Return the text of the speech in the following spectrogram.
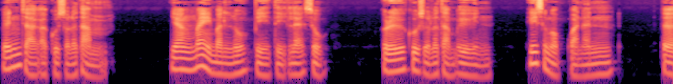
เว้นจากอากุศลธรรม ยังไม่บรรลุปีติและสุข หรือกุศลธรรมอื่น ที่สงบกว่านั้น เธอ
